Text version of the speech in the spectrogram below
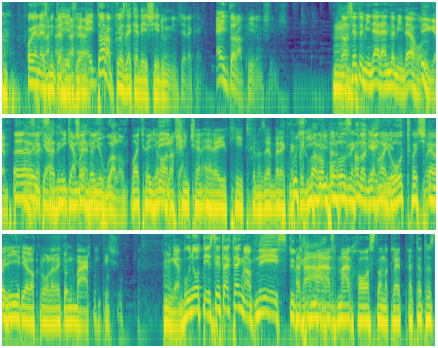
Olyan ez, mint a hétfő. Egy darab közlekedési hírünk nincs, gyerekek. Egy darab hírünk sincs. Ez azt jelenti, hogy minden rendben mindenhol? Igen, Ö, ezek igen, szerint igen, vagy hogy, nyugalom. Vagy hogy arra Béke. sincsen erejük hétfőn az embereknek, Úgy hogy írjanak egy vagy- jót, Hogy se, hogy írjanak róla nekünk bármit is. Igen. Bunyót néztétek tegnap? Néztük Hát, hát, már, már ha azt annak lett, tehát az,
